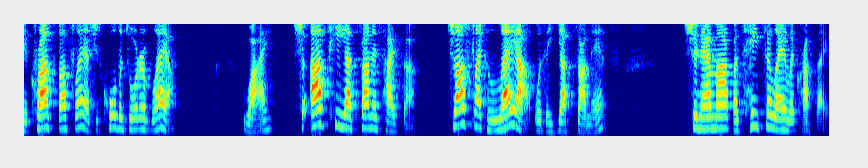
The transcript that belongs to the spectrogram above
Nikras Bas Leah, she's called the daughter of Leah. Why? Sha'av hi yatzanes haisa. Just like Leah was a yatzanes, Shenemar batetze Leah lekrasai,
